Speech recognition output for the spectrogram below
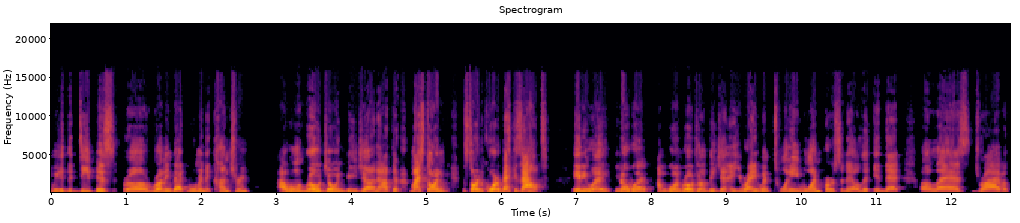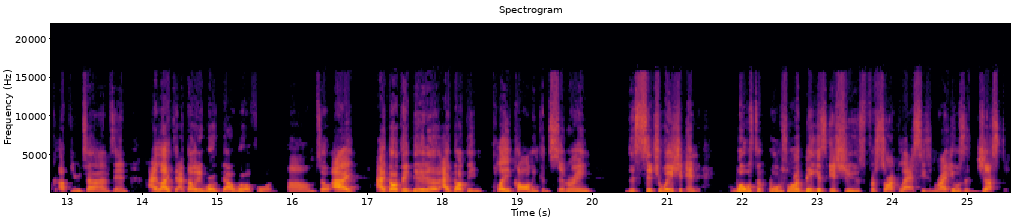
We had the deepest uh, running back room in the country. I want Rojo and Bijan out there. My starting the starting quarterback is out. Anyway, you know what? I'm going Rojo and Bijan. And you're right. He went 21 personnel in that uh, last drive a, a few times, and I liked it. I thought it worked out well for him. Um, so I I thought they did. Uh, I thought the play calling, considering the situation, and what was the what was one of the biggest issues for Sark last season? Right, it was adjusting.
